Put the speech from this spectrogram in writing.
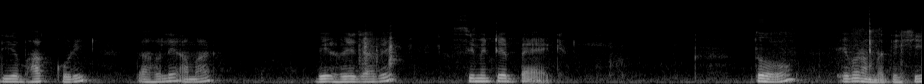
দিয়ে ভাগ করি, তাহলে আমার বের হয়ে যাবে সিমেন্টের ব্যাগ তো, এবার আমরা দেখি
